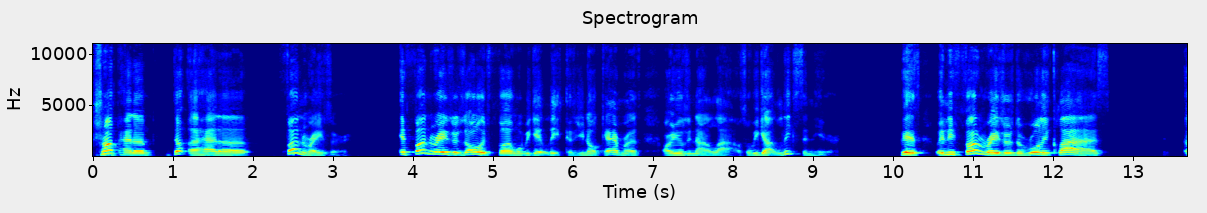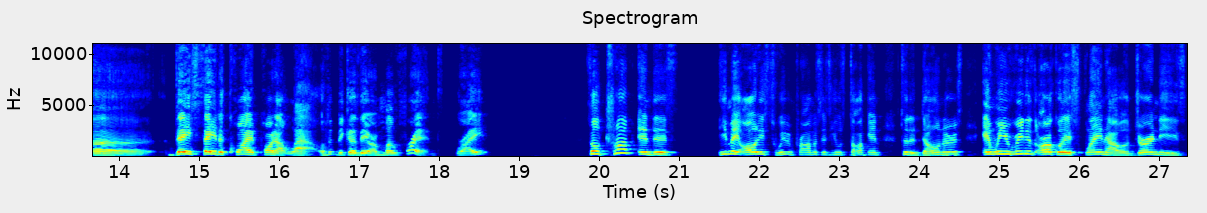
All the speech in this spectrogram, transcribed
Trump had a uh, had a fundraiser. And fundraisers are always fun when we get leaks because you know cameras are usually not allowed. So we got leaks in here. Because in these fundraisers, the ruling class uh they say the quiet part out loud because they are among friends, right? So Trump in this, he made all these sweeping promises. He was talking to the donors, and when you read this article, they explain how during these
